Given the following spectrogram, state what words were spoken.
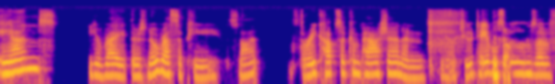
And you're right, there's no recipe. It's not three cups of compassion and you know two tablespoons no. of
